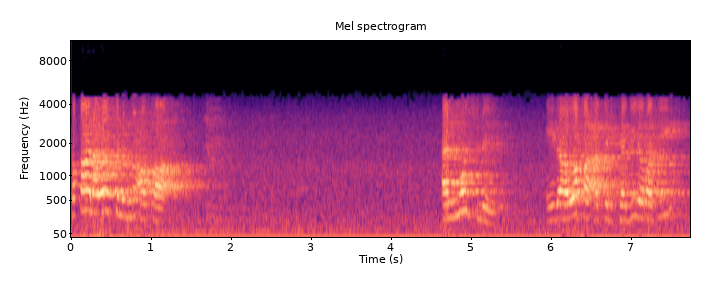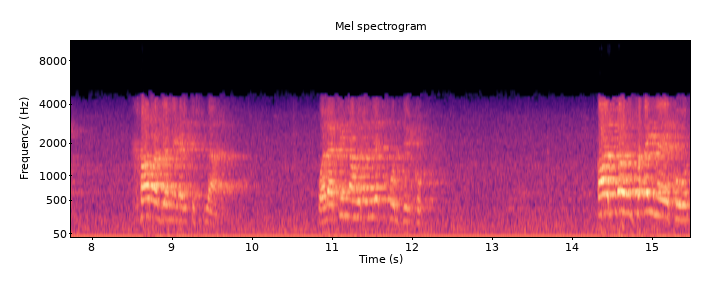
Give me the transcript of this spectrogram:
فقال واصل بن عطاء المسلم إذا وقع في الكبيرة خرج من الإسلام ولكنه لم يدخل في الكفر. قال له فأين يكون؟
